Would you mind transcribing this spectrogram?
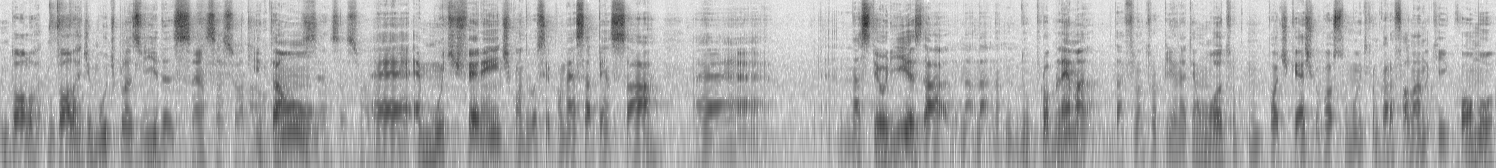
um dólar, um dólar de múltiplas vidas. Sensacional. Então, Sensacional. é, é muito diferente quando você começa a pensar é, nas teorias, da, na, na, no problema da filantropia. Né? Tem um outro um podcast que eu gosto muito, que é um cara falando que como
